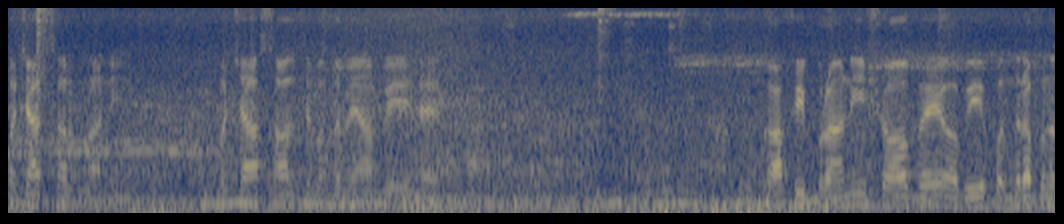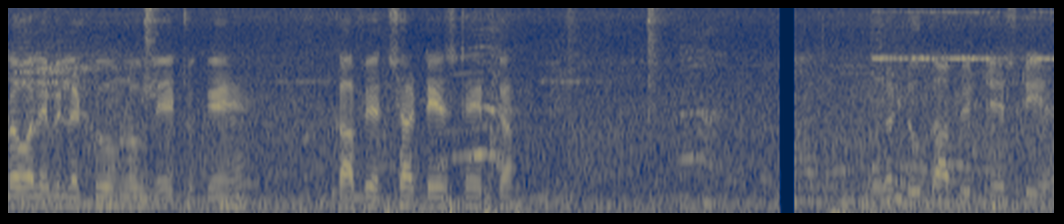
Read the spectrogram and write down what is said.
पचास साल पुरानी। पचास साल से मतलब यहाँ पे है। तो काफ़ी पुरानी शॉप है। अभी पंद्रह पंद्रह वाले भी लड्डू हम लोग ले चुके हैं। काफ़ी अच्छा टेस्ट है इनका। काफ़ी टेस्टी है।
